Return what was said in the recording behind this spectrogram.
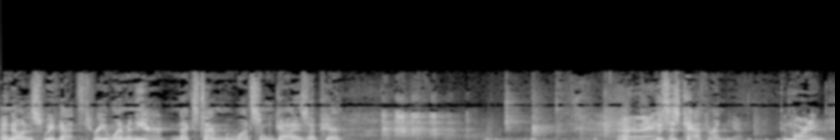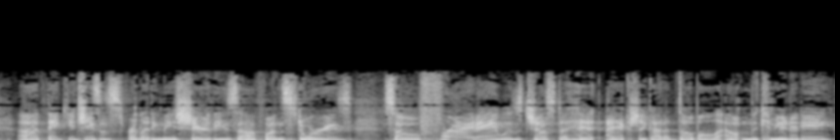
I notice we've got three women here. Next time we want some guys up here. All right. This is Catherine. Yeah. Good morning. Uh, thank you, Jesus, for letting me share these uh, fun stories. So, Friday was just a hit. I actually got a double out in the community.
